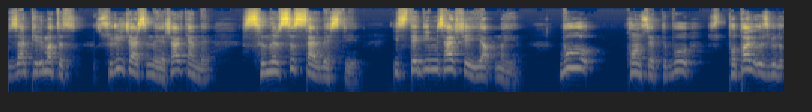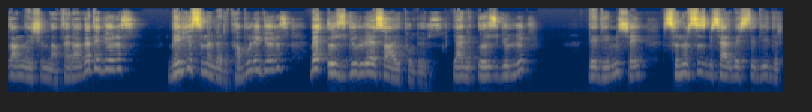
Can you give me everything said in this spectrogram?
Bizler primatız. Sürü içerisinde yaşarken de sınırsız serbestliği, istediğimiz her şeyi yapmayı, bu konsepti, bu total özgürlük anlayışından feragat ediyoruz. Belli sınırları kabul ediyoruz ve özgürlüğe sahip oluyoruz. Yani özgürlük dediğimiz şey sınırsız bir serbestliği değildir.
